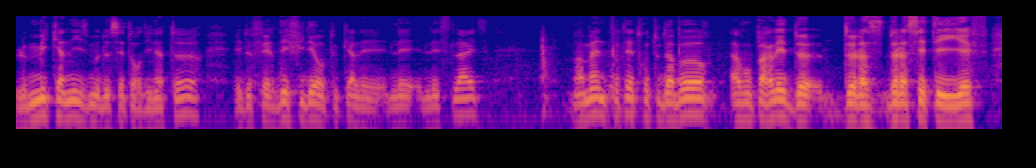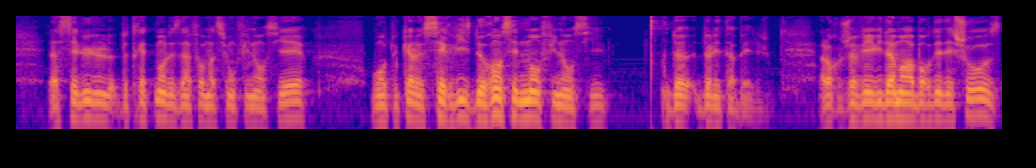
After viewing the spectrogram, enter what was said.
mécanisme de cet ordinateur et de faire défiler en tout cas les, les, slides, m'amène peut-être tout d'abord à vous parler de, de, la, de la CTIF, la cellule de traitement des informations financières, ou en tout cas le service de renseignement financier de, l'État belge. Alors je vais évidemment aborder des choses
